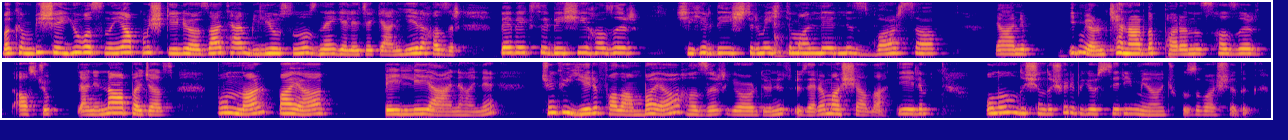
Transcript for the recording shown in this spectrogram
Bakın bir şey yuvasını yapmış geliyor. Zaten biliyorsunuz ne gelecek yani yeri hazır. Bebekse beşiği hazır. Şehir değiştirme ihtimalleriniz varsa yani bilmiyorum kenarda paranız hazır az çok yani ne yapacağız? Bunlar bayağı belli yani hani. Çünkü yeri falan bayağı hazır gördüğünüz üzere maşallah diyelim. Onun dışında şöyle bir göstereyim ya çok hızlı başladık.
